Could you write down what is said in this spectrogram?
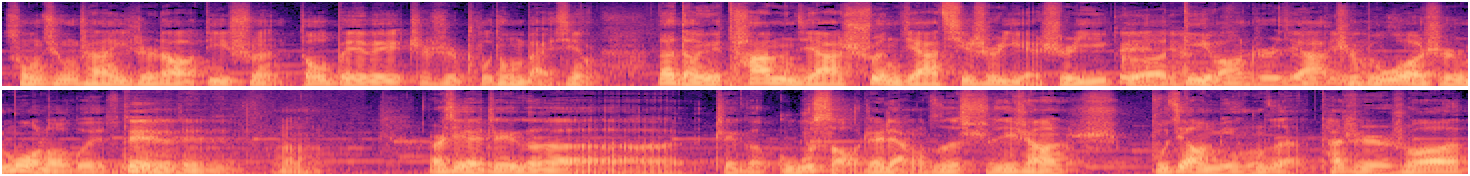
从穷禅一直到帝舜都卑微，只是普通百姓。那等于他们家舜家其实也是一个帝王之家，只不过是没落贵族。对对对对，嗯而且这个这个瞽叟这两个字实际上是不叫名字，他只是说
